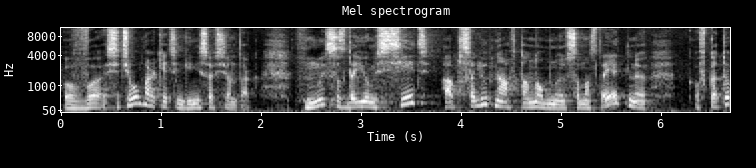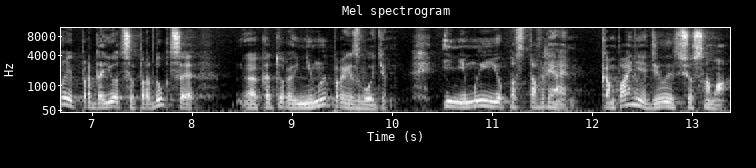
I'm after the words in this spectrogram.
В сетевом маркетинге не совсем так. Мы создаем сеть абсолютно автономную, самостоятельную, в которой продается продукция, э, которую не мы производим и не мы ее поставляем. Компания делает все сама.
